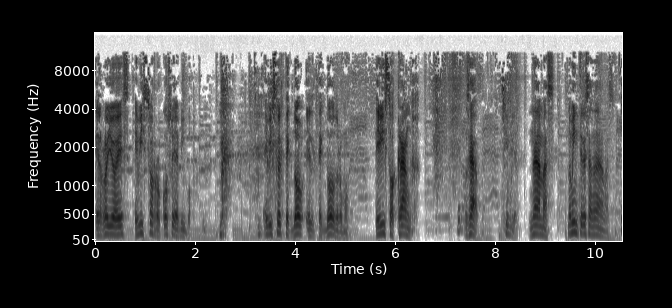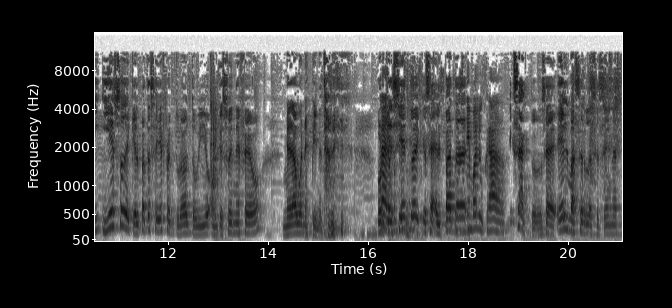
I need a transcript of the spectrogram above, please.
el rollo es, he visto a Rocoso y a Vivo. he visto el, tecdo, el tecdódromo. He visto a Krang. O sea, simple, nada más. No me interesa nada más. Y, y eso de que el pata se haya fracturado el tobillo, aunque suene feo, me da buena espina también. Porque Claro, porque- siento de que, o sea, el pata... Involucrado. Exacto, o sea, él va a hacer las escenas.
